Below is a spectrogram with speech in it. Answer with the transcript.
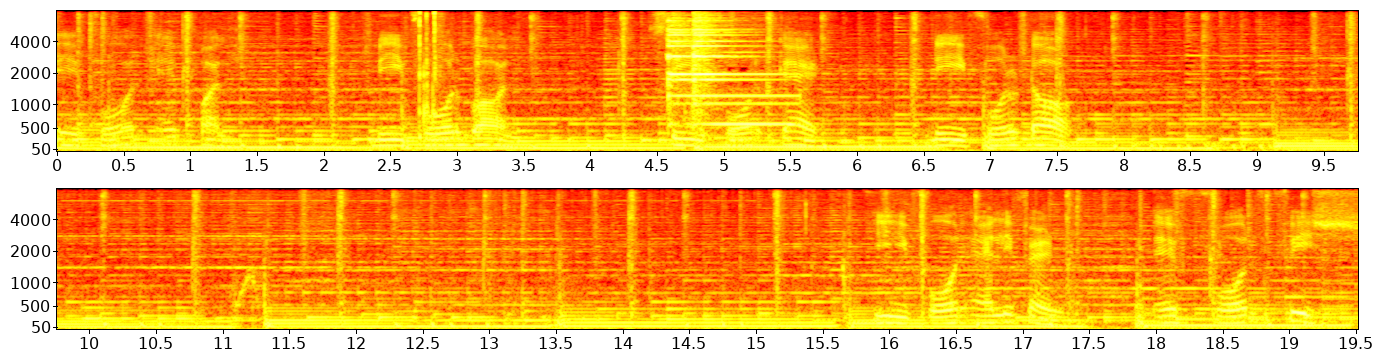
A for apple. B for ball. C for cat. D for dog. E for elephant. F for fish.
